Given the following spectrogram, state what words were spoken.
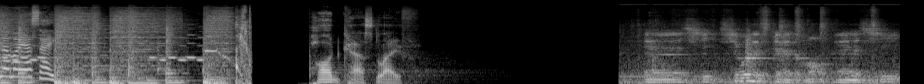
生野菜。Podcast Life. えー、し塩ですけれども、えーし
